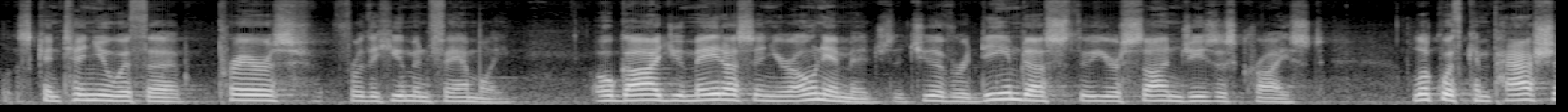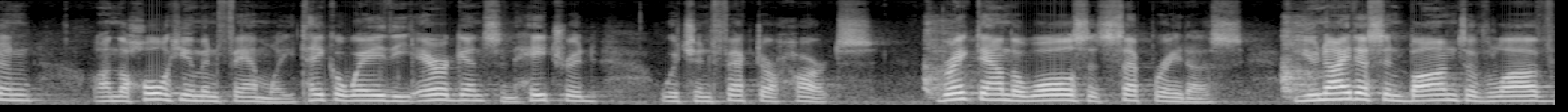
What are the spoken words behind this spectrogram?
Let's continue with uh, prayers for the human family. O oh God, you made us in your own image, that you have redeemed us through your Son, Jesus Christ. Look with compassion on the whole human family. Take away the arrogance and hatred which infect our hearts. Break down the walls that separate us. Unite us in bonds of love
